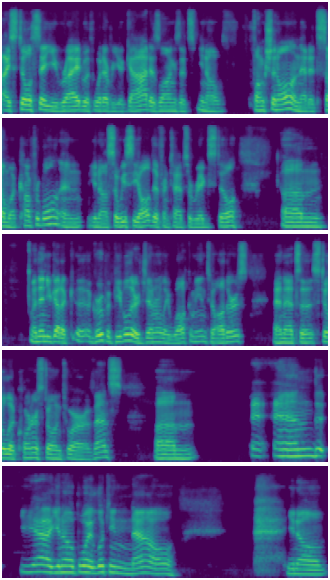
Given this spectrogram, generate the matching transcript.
i still say you ride with whatever you got as long as it's you know functional and that it's somewhat comfortable. And, you know, so we see all different types of rigs still. Um, and then you've got a, a, group of people that are generally welcoming to others. And that's a, still a cornerstone to our events. Um, and yeah, you know, boy, looking now, you know,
